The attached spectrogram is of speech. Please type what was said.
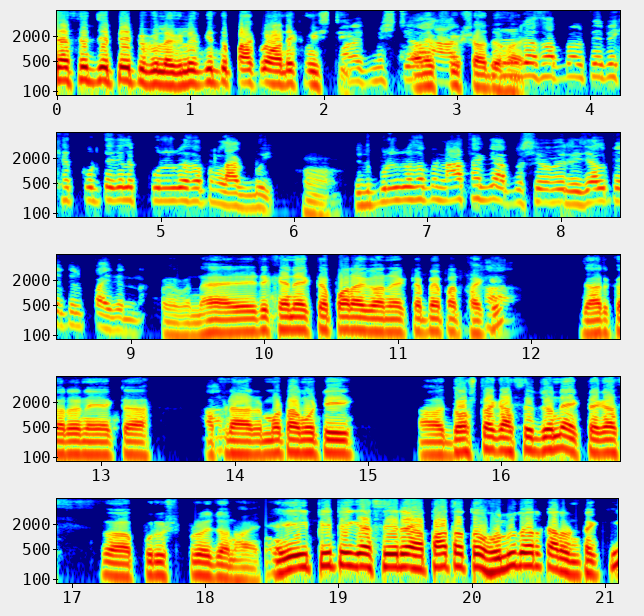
গাছের যে পেঁপে গুলো এগুলো কিন্তু পাকলে অনেক মিষ্টি অনেক মিষ্টি অনেক সুস্বাদু হয়। গাছ আপনার পেঁপে ক্ষেত করতে গেলে পুরুষ গাছ আপনার লাগবেই। যদি পুরুষ গাছ আপনার না থাকে আপনি সেভাবে রেজাল্ট পেঁপে পাইবেন না। পাবেন। হ্যাঁ এখানে একটা পরাগণের একটা ব্যাপার থাকে হ্যাঁ। যার কারণে একটা আপনার মোটামুটি দশটা গাছের জন্য একটা গাছ পুরুষ প্রয়োজন হয়। এই পেঁপে গাছের আহ, পাতা তো হলুদ হওয়ার কারণটা কি?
